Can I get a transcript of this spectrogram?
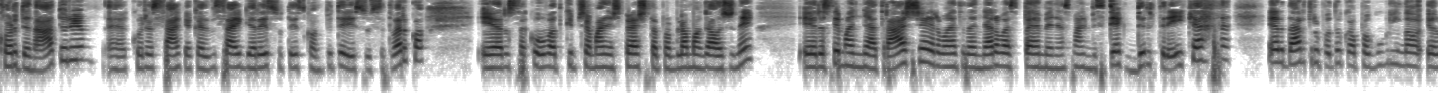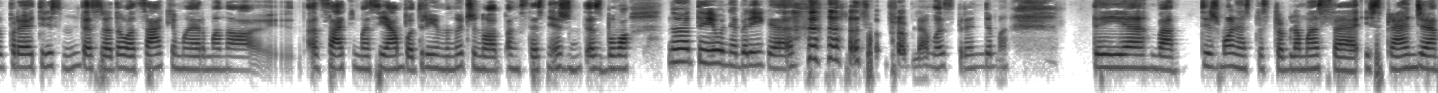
koordinatoriui, e, kuris sakė, kad visai gerai su tais kompiuteriais susitvarko ir sakau, vad kaip čia man išspręsti šitą problemą, gal žinai, ir jisai man neatrašė ir mane tada nervas paėmė, nes man vis tiek dirbti reikia. ir dar truputuką paguglinau ir praėjo 3 minutės radau atsakymą ir mano atsakymas jam po 3 minučių nuo ankstesnės žinutės buvo, nu tai jau nebereikia problemos sprendimą. Tai va, tai žmonės tas problemas išsprendžia,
